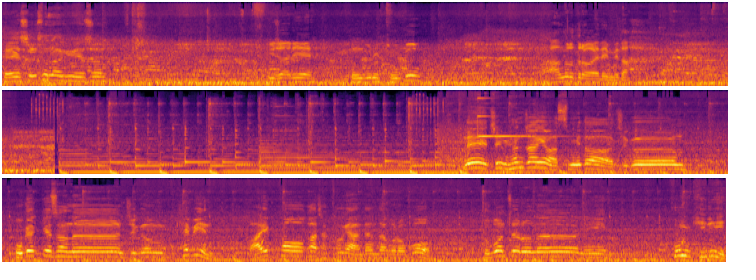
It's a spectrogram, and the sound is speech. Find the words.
배에 승선하기 위해서 이 자리에 공구를 두고 안으로 들어가야 됩니다. 네, 지금 현장에 왔습니다. 지금 고객께서는 지금 캐빈 와이퍼가 작동이 안 된다 그러고 두 번째로는 이 붐 길이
